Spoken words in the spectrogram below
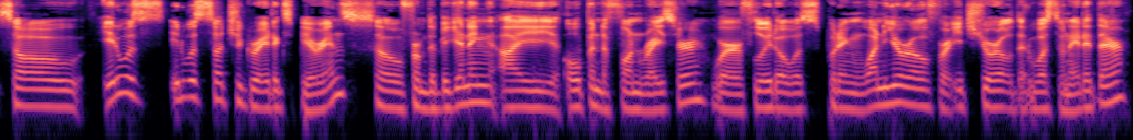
So it was it was such a great experience. So from the beginning, I opened a fundraiser where Fluido was putting one euro for each euro that was donated there.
